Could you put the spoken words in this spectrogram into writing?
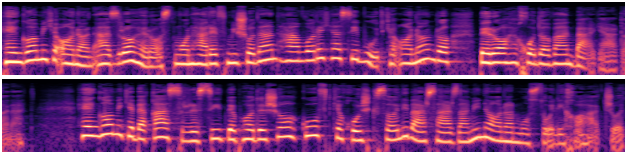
هنگامی که آنان از راه راست منحرف می شدند همواره کسی بود که آنان را به راه خداوند برگرداند. هنگامی که به قصر رسید به پادشاه گفت که خشکسالی بر سرزمین آنان مستولی خواهد شد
